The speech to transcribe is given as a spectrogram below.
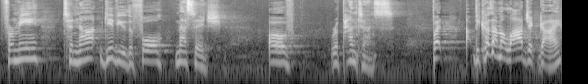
for me to not give you the full message of repentance. But uh, because I'm a logic guy,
